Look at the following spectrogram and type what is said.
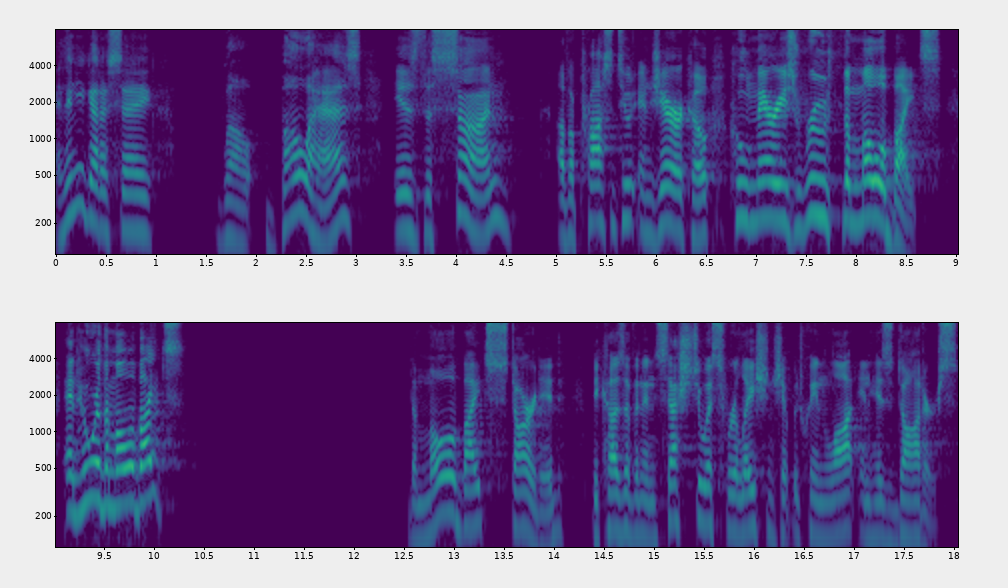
And then you got to say, well, Boaz is the son of a prostitute in Jericho who marries Ruth the Moabites. And who are the Moabites? The Moabites started because of an incestuous relationship between Lot and his daughters.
